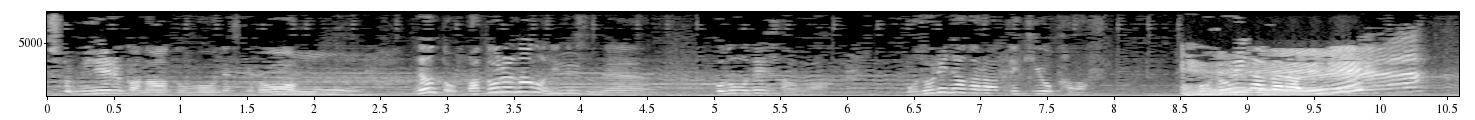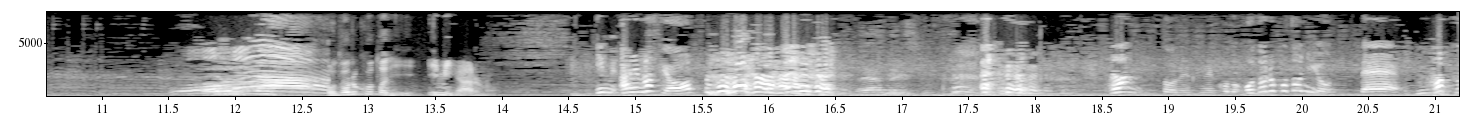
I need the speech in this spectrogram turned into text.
ちょっと見えるかなと思うんですけど、なんとバトルなのにですね、このお姉さんは踊りながら敵をかわす。踊りながら、えー、踊ることに意味があるの？意味ありますよ。なんとですね、この踊ることによって、各、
